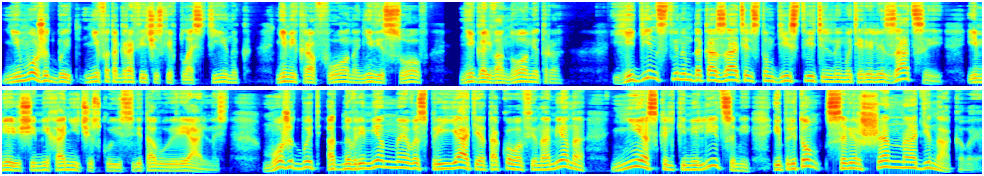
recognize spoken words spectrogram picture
не может быть ни фотографических пластинок, ни микрофона, ни весов, ни гальванометра. Единственным доказательством действительной материализации, имеющей механическую и световую реальность, может быть одновременное восприятие такого феномена несколькими лицами и притом совершенно одинаковое.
